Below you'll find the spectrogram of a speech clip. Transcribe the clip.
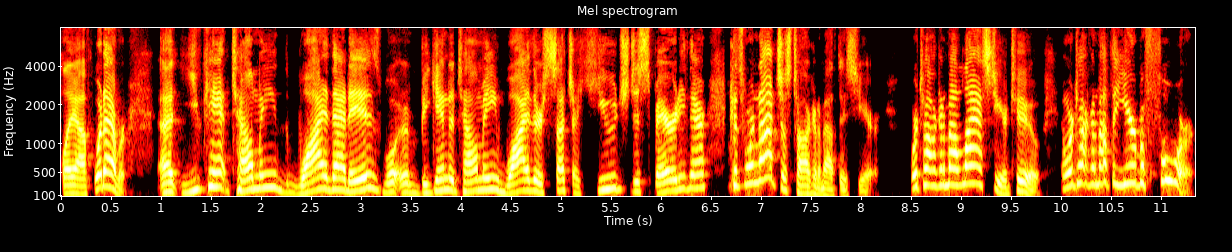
playoff, whatever. Uh, you can't tell me why that is. Begin to tell me why there's such a huge disparity there. Because we're not just talking about this year. We're talking about last year too, and we're talking about the year before.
